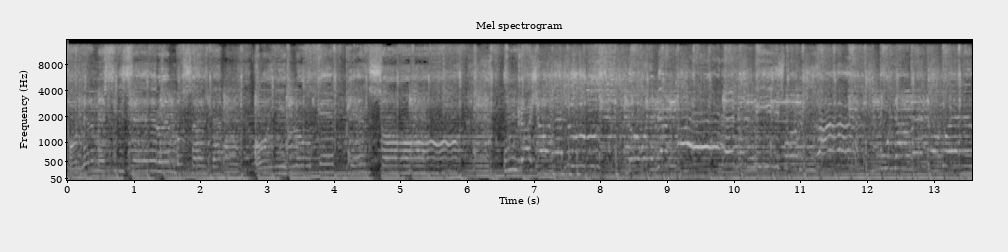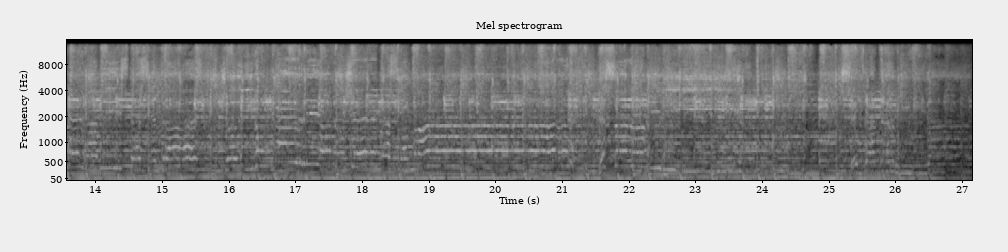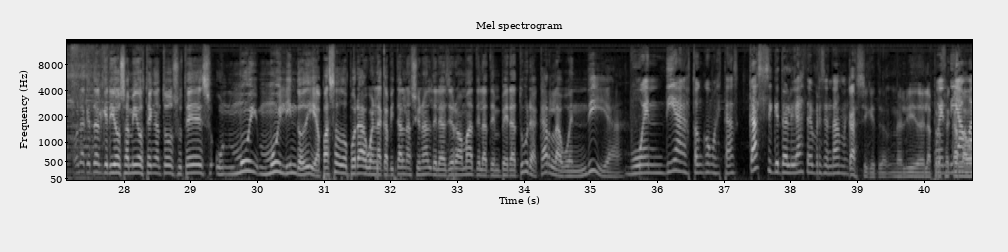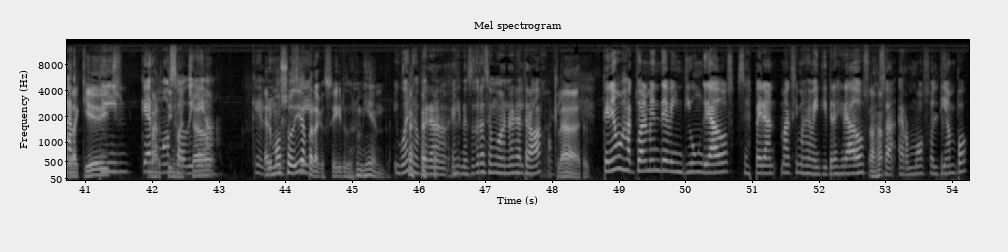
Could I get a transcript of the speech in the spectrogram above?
Ponerme sincero en voz alta, oír lo que pienso. Un rayo de luz tal queridos amigos? Tengan todos ustedes un muy, muy lindo día. Pasado por agua en la capital nacional de la yerba mate, la temperatura. Carla, buen día. Buen día, Gastón, ¿cómo estás? Casi que te olvidaste de presentarme. Casi que te- me olvido de la profe Buen día, Carla. Martín. Qué hermoso día. Qué lindo, Hermoso día sí. para seguir durmiendo. Y bueno, pero eh, nosotros hacemos honor al trabajo. Claro. Tenemos actualmente 21 grados, se esperan máximas de 23 grados, Ajá. o sea, hermoso el tiempo.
